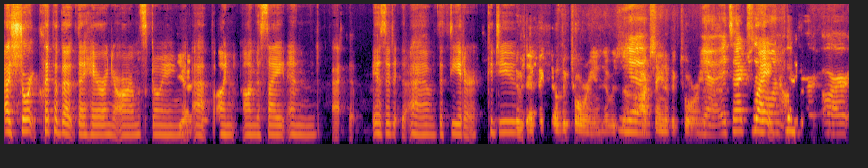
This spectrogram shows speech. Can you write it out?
I, a short clip about the hair on your arms going yeah. up on on the site, and uh, is it uh, the theater? Could you? It was at Victor Victorian. It was uh, yeah. Oksana Victorian. Yeah, it's actually right. on our, our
